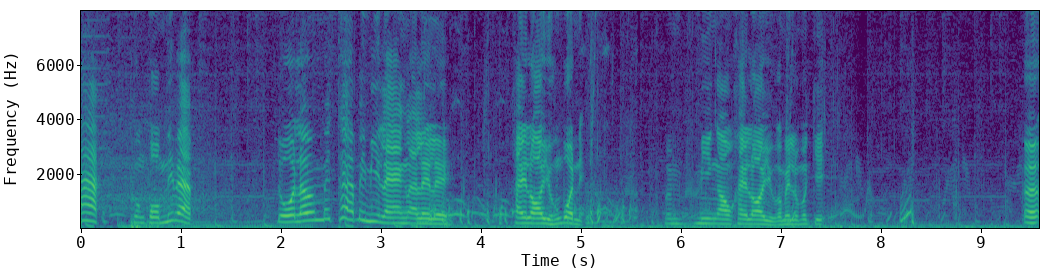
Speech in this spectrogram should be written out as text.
มากของผมนี่แบบ โดนแล้วไม่แทบไม่มีแรงอะไรเลย ใครรออยู่ข้างบนเนี่ย มันมีเงาใครรออยู่ก็ไม่รู้เมื่อกี้ เออ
